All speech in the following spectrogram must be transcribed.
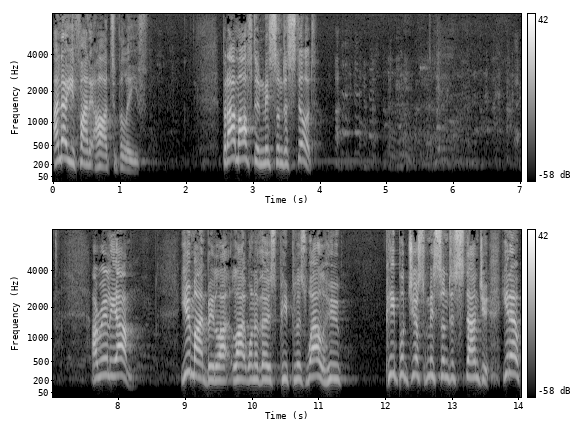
I know you find it hard to believe, but I'm often misunderstood. I really am. You might be like, like, one of those people as well who people just misunderstand you. You know,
